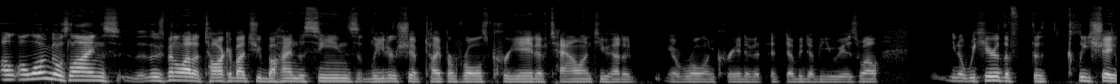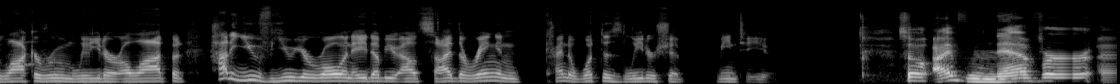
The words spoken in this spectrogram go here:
Along those lines there's been a lot of talk about you behind the scenes leadership type of roles creative talent. You had a you know, role in creative at, at wwe as well. You know we hear the the cliche locker room leader a lot but how do you view your role in AEW outside the ring? And kind of what does leadership mean to you? So I've never uh,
